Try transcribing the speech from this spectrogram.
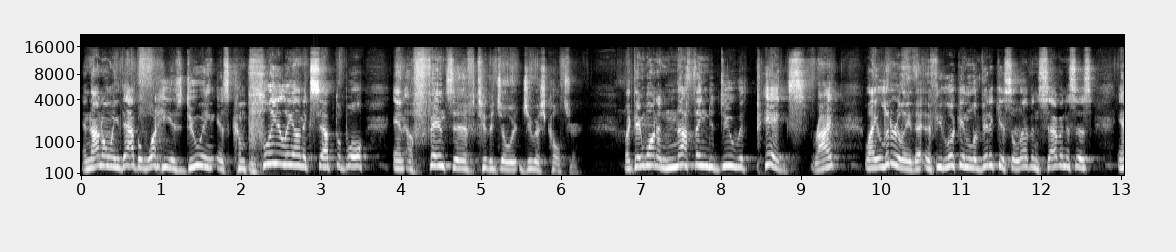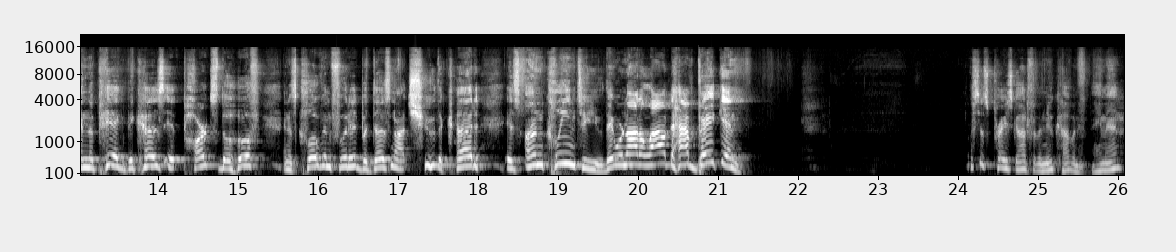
And not only that, but what he is doing is completely unacceptable and offensive to the Jewish culture. Like they wanted nothing to do with pigs, right? Like literally, that if you look in Leviticus 11, 7, it says, "In the pig, because it parts the hoof and is cloven footed, but does not chew the cud, is unclean to you. They were not allowed to have bacon. Let's just praise God for the new covenant. Amen.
